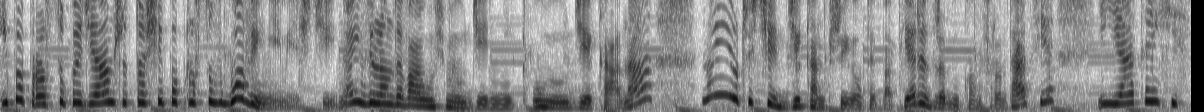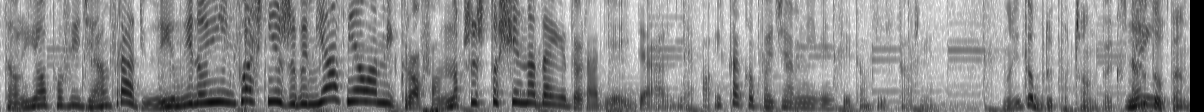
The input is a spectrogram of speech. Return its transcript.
i po prostu powiedziałam, że to się po prostu w głowie nie mieści. No i wylądowałyśmy u, dziennik, u dziekana. No i oczywiście dziekan przyjął te papiery, zrobił konfrontację i ja tę historię opowiedziałam w radiu. I mówię, no i właśnie, żebym ja miała mikrofon. No przecież to się nadaje do radia idealnie. O, I tak opowiedziałam mniej więcej tą historię. No i dobry początek, z No i- przytupem.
